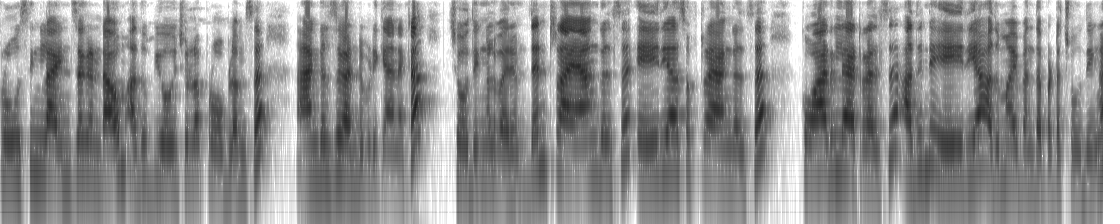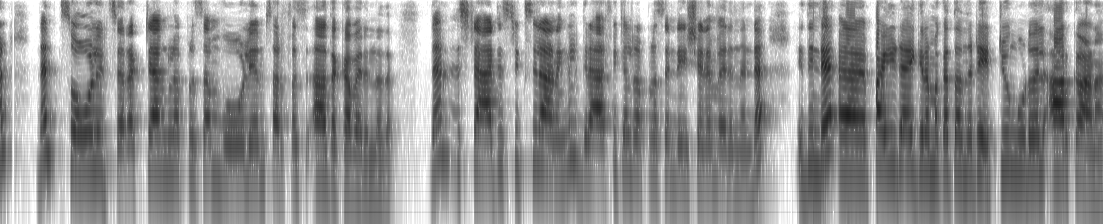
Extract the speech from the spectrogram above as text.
ക്രോസിംഗ് ലൈൻസ് ഒക്കെ ഉണ്ടാവും. അത് ഉപയോഗിച്ചുള്ള പ്രോബ്ലംസ് ആംഗിൾസ് കണ്ടുപിടിക്കാനൊക്കെ ചോദ്യങ്ങൾ വരും. Then triangles areas of triangles quadrilaterals അതിന്റെ ഏരിയ അതുമായി ബന്ധപ്പെട്ട ചോദ്യങ്ങൾ. Then solids rectangular prism volume surface അതൊക്കെ വരുന്നത്. ദെൻ സ്റ്റാറ്റിസ്റ്റിക്സിലാണെങ്കിൽ ഗ്രാഫിക്കൽ റെപ്രസെന്റേഷനും വരുന്നുണ്ട്. ഇതിന്റെ പൈ ഡയഗ്രാം ഒക്കെ തന്നിട്ട് ഏറ്റവും കൂടുതൽ ആർക്കാണ്?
